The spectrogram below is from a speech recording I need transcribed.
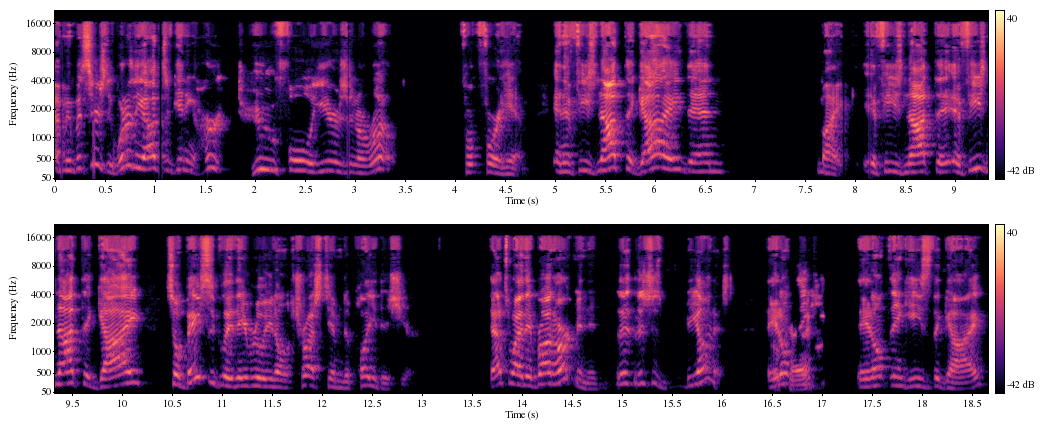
I mean, but seriously, what are the odds of getting hurt two full years in a row for for him? And if he's not the guy, then if he's not the if he's not the guy, so basically they really don't trust him to play this year. That's why they brought Hartman in. Let's just be honest. They don't think they don't think he's the guy.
